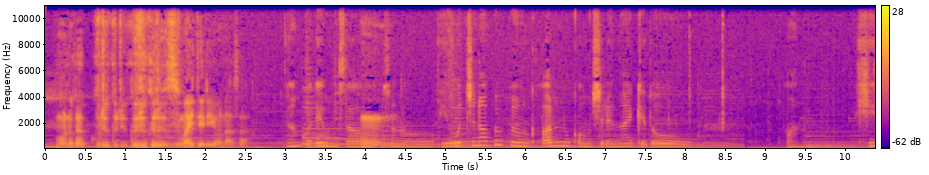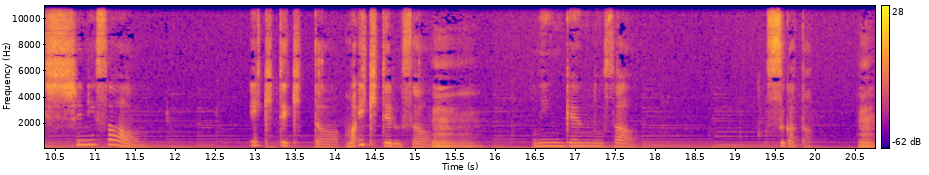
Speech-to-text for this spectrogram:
うん。えものがぐるぐるぐるぐる渦巻いてるようなさなんかでもさ、ん。その幼稚な部分があるのかもしれないけどあの必死にさ生きてきたまあ生きてるさ、うんうん。人間のさ姿っうん。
